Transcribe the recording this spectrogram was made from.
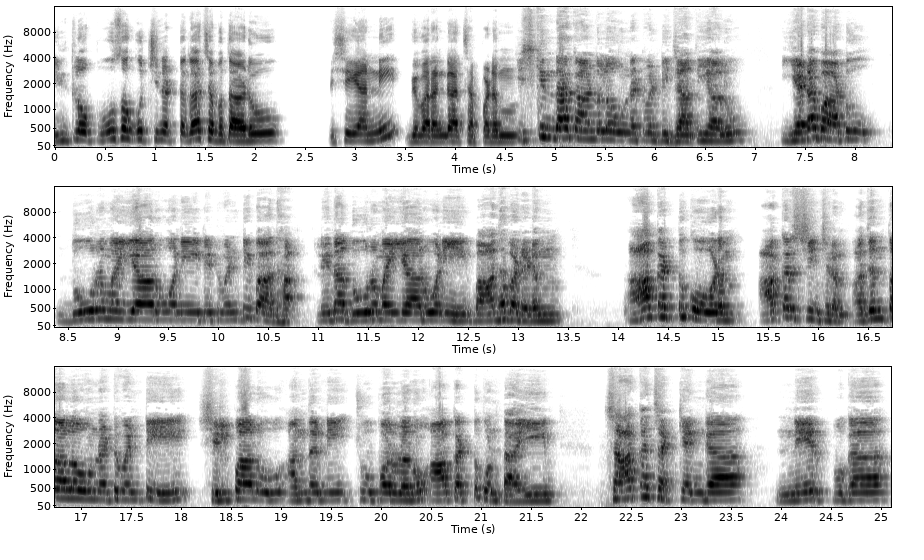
ఇంట్లో పూసగుచ్చినట్టుగా చెబుతాడు. విషయాన్ని వివరంగా చెప్పడం. కిష్కిందాకాండలో ఉన్నటువంటి జాతీయాలు ఎడబాటు దూరమయ్యారు అనేటటువంటి బాధ లేదా దూరమయ్యారు అని బాధపడడం ఆకట్టుకోవడం ఆకర్షించడం అజంతాలో ఉన్నటువంటి శిల్పాలు అందరినీ చూపరులను ఆకట్టుకుంటాయి. చాకచక్యంగా నేర్పుగా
